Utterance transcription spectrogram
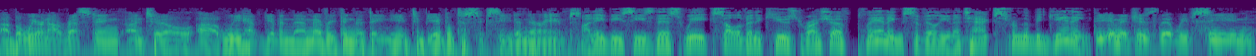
uh, but we are not resting until uh, we have given them everything that they need to be able to succeed in their aims. On ABC's This Week, Sullivan accused Russia of planning civilian attacks from the beginning. The images that we've seen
